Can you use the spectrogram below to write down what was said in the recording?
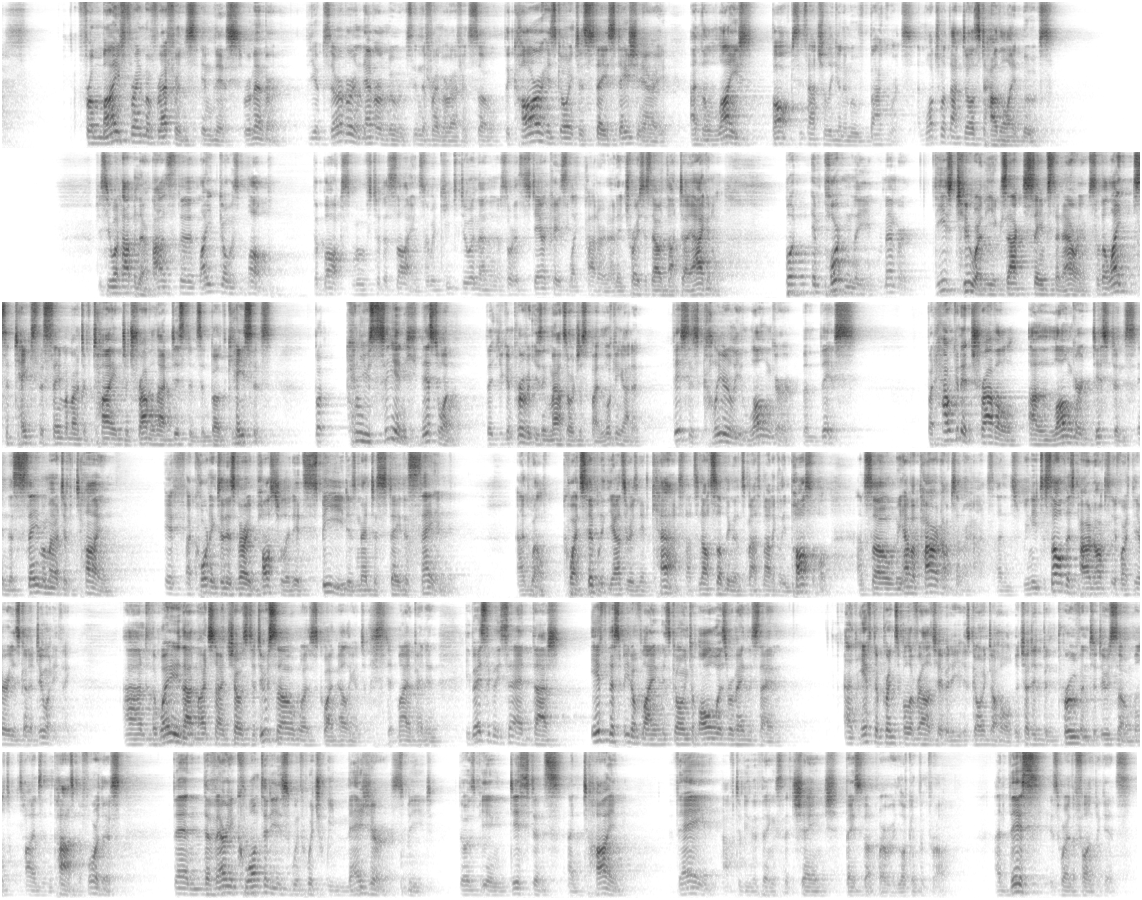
From my frame of reference in this, remember, the observer never moves in the frame of reference. So the car is going to stay stationary and the light box is actually going to move backwards. And watch what that does to how the light moves. Do you see what happened there? As the light goes up, the box moves to the side. So it keeps doing that in a sort of staircase-like pattern and it traces out that diagonal. But importantly, remember, these two are the exact same scenario. So the light takes the same amount of time to travel that distance in both cases. But can you see in this one that you can prove it using maths or just by looking at it? This is clearly longer than this. But how can it travel a longer distance in the same amount of time if, according to this very postulate, its speed is meant to stay the same? And well, quite simply, the answer is it can't. That's not something that's mathematically possible. And so we have a paradox on our hands, and we need to solve this paradox if our theory is going to do anything. And the way that Einstein chose to do so was quite elegant, at least in my opinion. He basically said that if the speed of light is going to always remain the same, and if the principle of relativity is going to hold, which had been proven to do so multiple times in the past before this, then the very quantities with which we measure speed, those being distance and time, they have to be the things that change based on where we look at them from. And this is where the fun begins.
